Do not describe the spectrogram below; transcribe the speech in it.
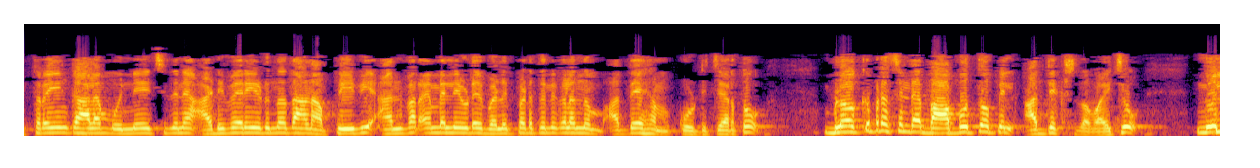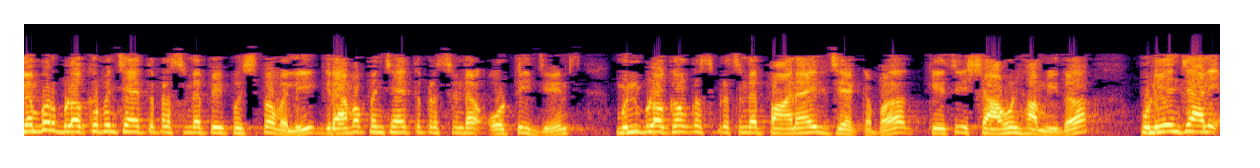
ഇത്രയും കാലം ഉന്നയിച്ചതിന് അടിവരയിടുന്നതാണ് P V Anvar M L എയുടെ വെളിപ്പെടുത്തലുകളെന്നും അദ്ദേഹം കൂട്ടിച്ചേർത്തു. ബ്ലോക്ക് പ്രസിഡന്റ് ബാബു തോപ്പിൽ അധ്യക്ഷത വഹിച്ചു. Nilambur block panchayat president P Pushpavalli ഗ്രാമപഞ്ചായത്ത് പ്രസിഡന്റ് ഒ ടി ജെയിംസ് മുൻ block Congress president Panayil Jacob K C Shahul Hameed Puliyanchali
